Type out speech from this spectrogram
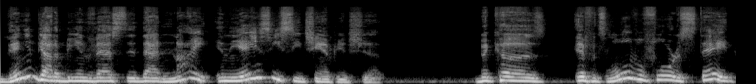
then you've got to be invested that night in the ACC championship because if it's Louisville, Florida State,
